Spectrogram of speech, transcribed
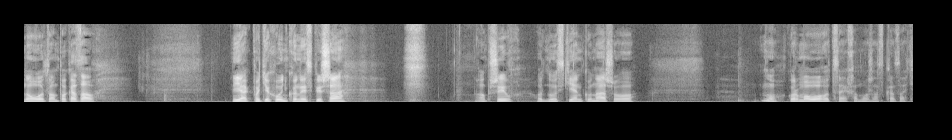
Ну от вам показав. Як потихоньку, не спіша обшив одну стінку нашого ну, кормового цеха, можна сказати.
